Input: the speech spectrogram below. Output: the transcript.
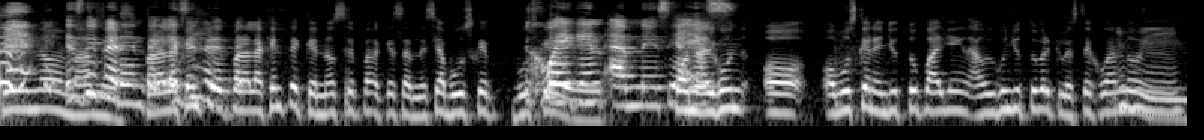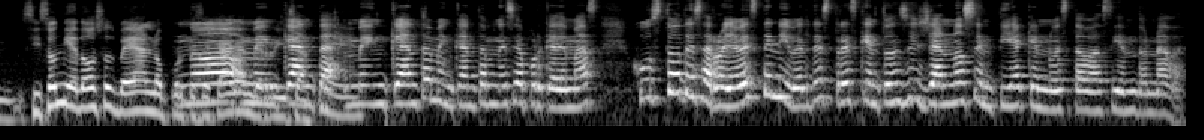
Sí, no es mames. diferente. Para la es gente, diferente. para la gente que no sepa qué es Amnesia, busque, busque Jueguen Amnesia. con es- algún o, o busquen en YouTube a alguien, a algún youtuber que lo esté jugando y si son miedosos, véanlo porque se No, cagan me de encanta, Sí. me encanta, me encanta Amnesia porque además justo desarrollaba este nivel de estrés que entonces ya no sentía que no estaba haciendo nada.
